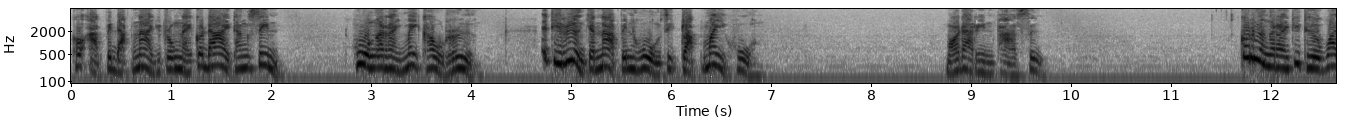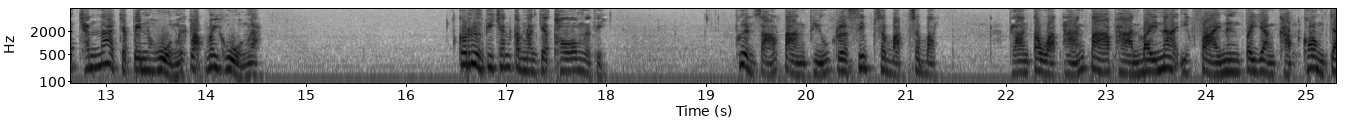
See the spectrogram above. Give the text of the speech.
เขาอาจไปดักหน้าอยู่ตรงไหนก็ได้ทั้งสิ้น ห่วงอะไรไม่เข้าเรื่องไอ้ที่เรื่องจะน่าเป็นห่วงสิกลับไม่ห่วง หมอดารินพาซื่อก็เรื่องอะไรที่เธอว่าฉันน่าจะเป็นห่วงและกลับไม่ห่วงล่ะ ก็เรื่องที่ฉันกำลังจะท้องน่ะสิเพื่อนสาวต่างผิวกระซิบสะบัดสะบัดพลางตวัดหางตาผ่านใบหน้าอีกฝ่ายหนึ่งไปอย่างขัดข้องใจ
